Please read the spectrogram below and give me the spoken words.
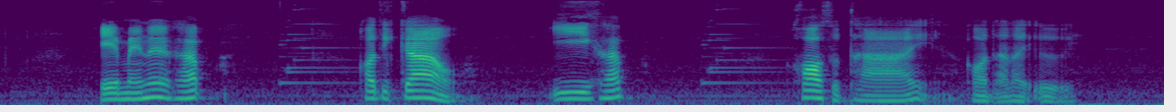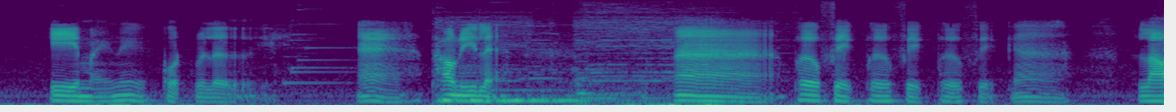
8 A minor ครับ ข้อที่ 9 E ครับ ข้อสุดท้ายคอร์ดอะไรเอ่ย A minor กดไปเลย อ่า เท่านี้แหละ อ่า perfect perfect perfect อ่า เรา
